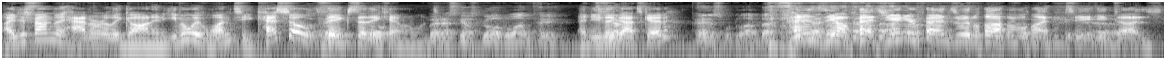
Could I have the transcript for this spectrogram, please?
I just found they haven't really gone in, even with one T. Kesso thinks that they Well, can't win one T. Werenski has gold one T. And you think Yeah. that's good? Pens would love that. Pens, yo, Pens, Junior Pens would love one T. He does.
